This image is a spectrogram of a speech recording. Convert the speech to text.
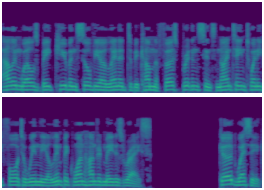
Alan Wells beat Cuban Silvio Leonard to become the first Briton since 1924 to win the Olympic 100 metres race. Gerd Wessig,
